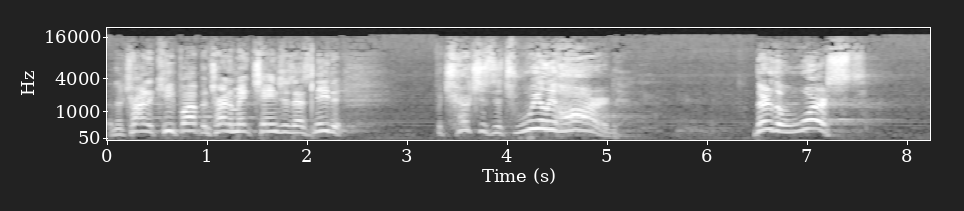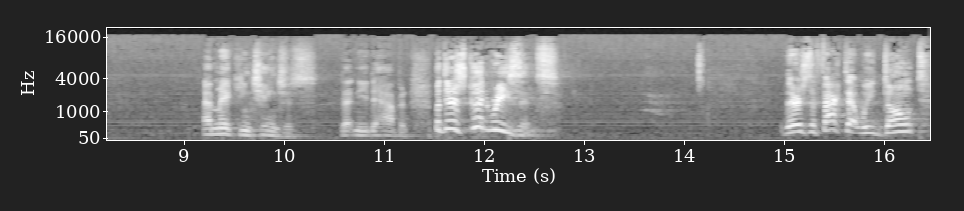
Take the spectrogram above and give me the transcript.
And they're trying to keep up and trying to make changes as needed. For churches, it's really hard. They're the worst at making changes that need to happen. But there's good reasons. There's the fact that we don't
